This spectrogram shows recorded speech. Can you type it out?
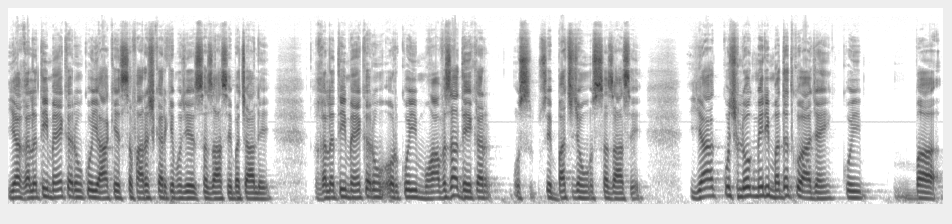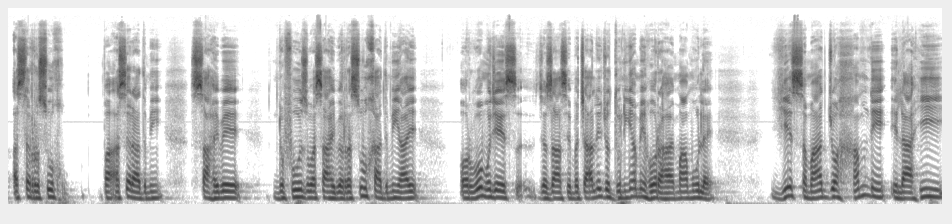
یا غلطی میں کروں، کوئی آ کے سفارش کر کے مجھے سزا سے بچا لے۔ غلطی میں کروں اور کوئی معاوضہ دے کر اس سے بچ جاؤں، اس سزا سے۔ یا کچھ لوگ میری مدد کو آ جائیں، کوئی با اثر رسوخ با اثر آدمی صاحب نفوذ و صاحب رسوخ آدمی آئے اور وہ مجھے اس جزا سے بچا لے جو دنیا میں ہو رہا ہے، معمول ہے۔ یہ سماج جو ہم نے الہی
